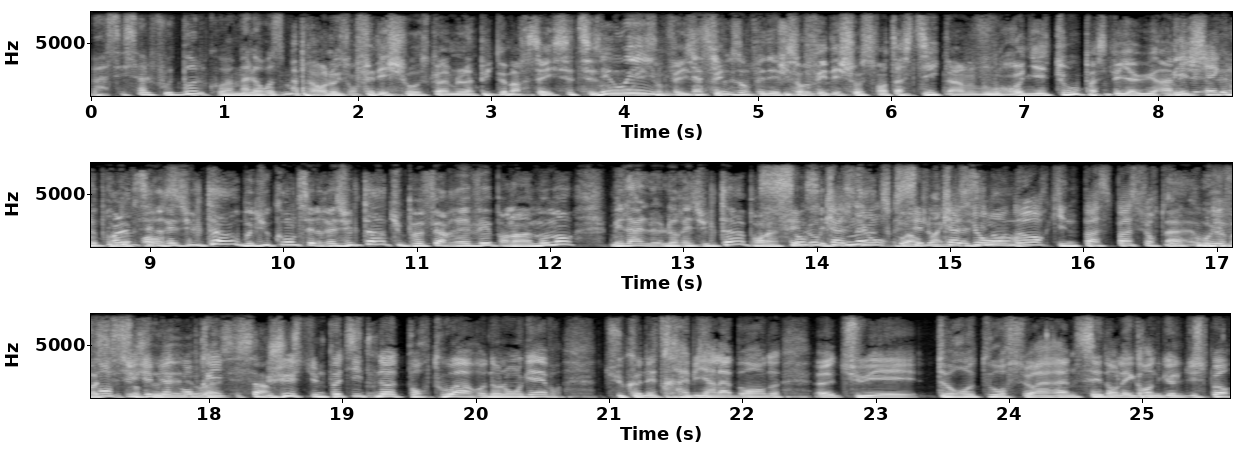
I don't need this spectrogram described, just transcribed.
Bah c'est ça le football, quoi. Malheureusement. Après Renaud, ils ont fait des choses quand même l'Olympique de Marseille cette saison. Mais oui, ils ont fait, ils bien ont sûr fait, qu'ils ont fait des ils choses. ont fait des choses fantastiques. hein. Vous reniez tout parce qu'il y a eu un Mais échec. le, problème, c'est le résultat. Au bout du compte, c'est le résultat. Tu peux faire rêver pendant un moment, mais là, le, le résultat, pour l'instant, c'est l'occasion. C'est l'occasion en or qui ne passe pas sur toi Bah en Coupe oui, de France, si j'ai surtout bien les- compris. ouais, ça. Juste une petite note pour toi, Renaud Longuèvre. Tu connais très bien la bande. Euh, tu es de retour sur RMC dans les grandes gueules du sport.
